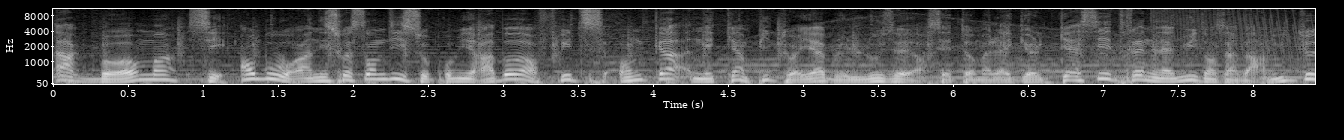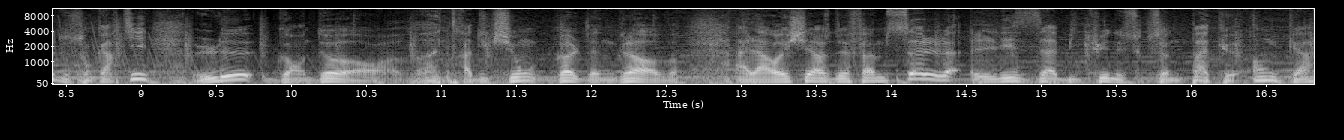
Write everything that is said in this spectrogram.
Arkbaum. C'est Hambourg, années 70 au premier abord. Fritz Honka n'est qu'un pitoyable loser. Cet homme à la gueule cassée traîne la nuit dans un bar miteux de son quartier, le Gandor. Traduction Golden Glove. À la recherche de femmes seules, les habitués ne soupçonnent pas que Anka,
